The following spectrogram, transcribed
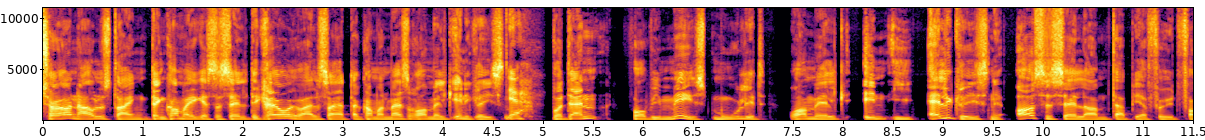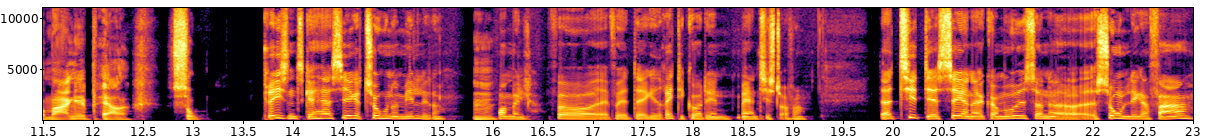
tørre navlestreng, den kommer ikke af sig selv. Det kræver jo altså, at der kommer en masse råmælk ind i grisen. Ja, Hvordan får vi mest muligt råmælk ind i alle grisene, også selvom der bliver født for mange per so? grisen skal have cirka 200 ml Mm. råmælk, for at få dækket rigtig godt ind med antistoffer. Der er tit, det jeg ser, når jeg kommer ud, så når solen ligger fare,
